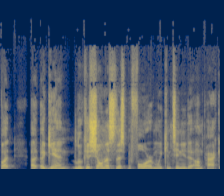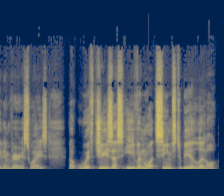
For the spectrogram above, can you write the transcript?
But uh, again, Luke has shown us this before, and we continue to unpack it in various ways uh, with Jesus, even what seems to be a little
